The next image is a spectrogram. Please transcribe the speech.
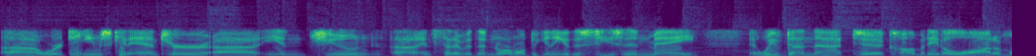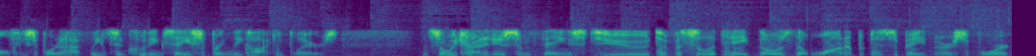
uh, where teams can enter uh, in June uh, instead of at the normal beginning of the season in May and we've done that to accommodate a lot of multi-sport athletes, including, say, spring league hockey players. And so we try to do some things to, to facilitate those that want to participate in our sport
